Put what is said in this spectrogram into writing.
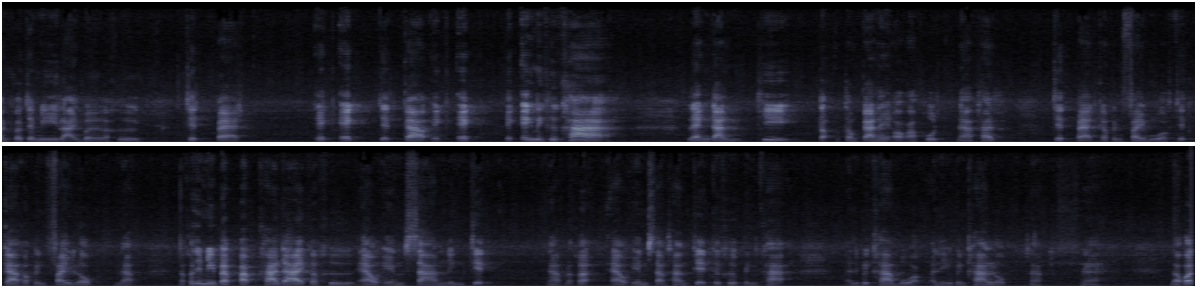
มันก็จะมีหลายเบอร์ก็คือ 78 xx 79 xx xx นี่คือค่าแรงดันที่ต้องต้องการให้ออกอาพุทนะครับถ้า 78 ก็เป็นไฟบวก 79 ก็เป็นไฟลบนะครับ แล้วก็จะมีแบบปรับค่าได้ก็คือ LM 317นะครับ แล้วก็ LM 337ก็คือเป็นค่า อันนี้เป็นค่าบวก อันนี้ก็เป็นค่าลบนะครับนะเราก็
